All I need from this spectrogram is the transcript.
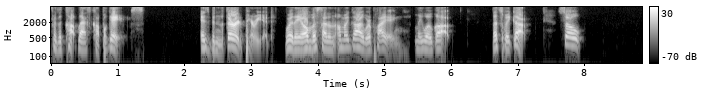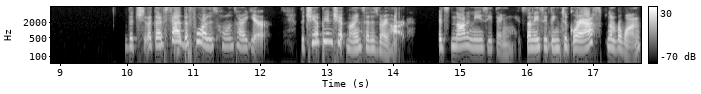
for the last couple games. It's been the third period where they all of a sudden, oh my God, we're playing. And they woke up. Let's wake up. So the like I've said before this whole entire year, the championship mindset is very hard. It's not an easy thing. It's not an easy thing to grasp, number one,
